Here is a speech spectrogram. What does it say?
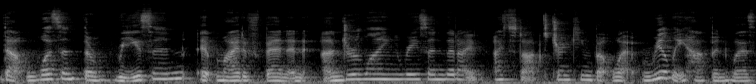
That wasn't the reason. It might have been an underlying reason that I, I stopped drinking. But what really happened was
